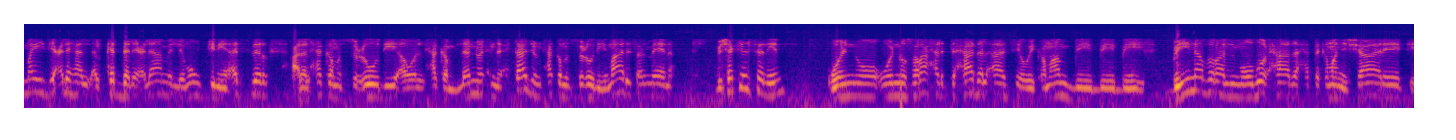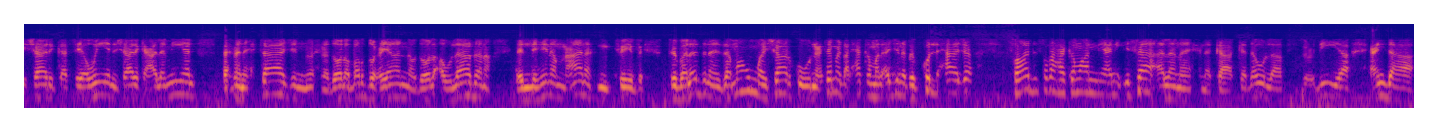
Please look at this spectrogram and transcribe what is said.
ما يجي عليها ال- الكد الإعلامي اللي ممكن يأثر على الحكم السعودي أو الحكم لأنه إحنا نحتاج الحكم السعودي يمارس المهنة بشكل سليم وإنه وإنه صراحة الاتحاد الآسيوي كمان بي بي بي بنظره للموضوع هذا حتى كمان يشارك يشارك اسيويا يشارك عالميا. إحنا نحتاج إنه إحنا دول برضو عيالنا ودول أولادنا اللي هنا معانا في في بلدنا إذا ما هم يشاركوا ونعتمد على الحكم الأجنبي بكل حاجة فهذه صراحة كمان يعني إساءة لنا إحنا كدولة في السعودية. عندها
